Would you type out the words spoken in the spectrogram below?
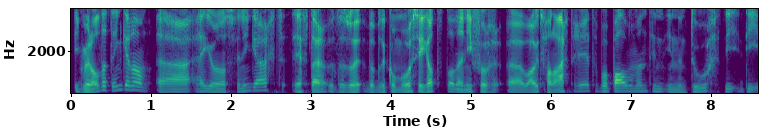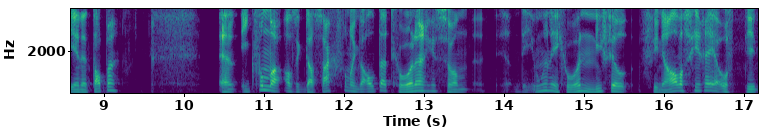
Ik moet altijd denken aan eh, eh, Jonas Vingegaard. Heeft daar, het is zo- we hebben de commotie gehad dat hij niet voor eh, Wout van Aert reed op een bepaald moment in, in de Tour, die, die ene etappe. En ik vond dat, als ik dat zag, vond ik dat altijd gewoon ergens zo van... Die jongen heeft gewoon niet veel finales gereden. Of die,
